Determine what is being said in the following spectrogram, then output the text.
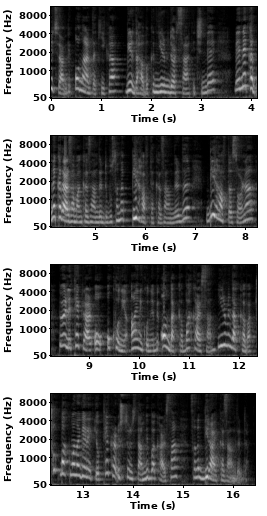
lütfen bir 10'ar dakika bir daha bakın 24 saat içinde ve ne, ne kadar zaman kazandırdı bu sana? Bir hafta kazandırdı. Bir hafta sonra böyle tekrar o, o konuya aynı konuya bir 10 dakika bakarsan 20 dakika bak çok bakmana gerek yok. Tekrar üstten üstten bir bakarsan sana bir ay kazandırdı.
